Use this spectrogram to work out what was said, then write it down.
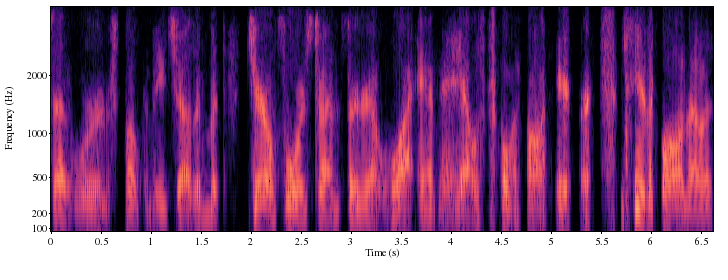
said a word or spoken to each other, but Gerald Ford's trying to figure out what in the hell's going on here. neither one of us,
